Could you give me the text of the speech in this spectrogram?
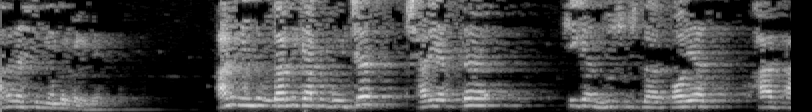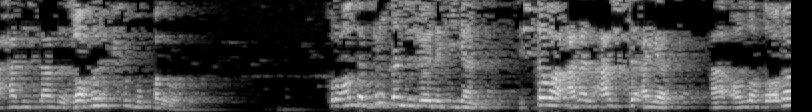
aralashtirgan bir biriga. Ana endi ularni gapi bo'yicha shariatda kelgan nususlar oyat hadislarni zohiri kufr bo'lib qolaverdi. Qur'onda bir qancha joyda kelgan istavo alal arshda agar alloh taolo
